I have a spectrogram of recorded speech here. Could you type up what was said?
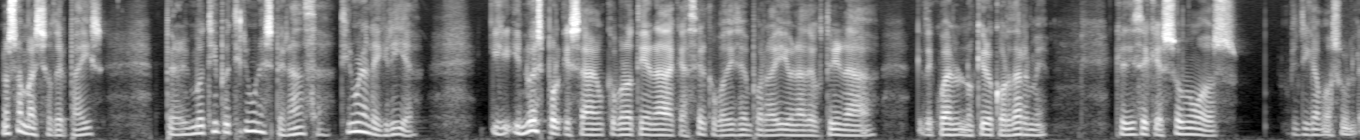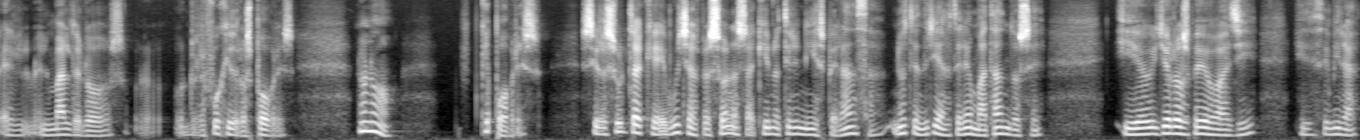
no se han marchado del país, pero al mismo tiempo tiene una esperanza, tiene una alegría. Y, no es porque sean, como no tiene nada que hacer, como dicen por ahí, una doctrina de cual no quiero acordarme, que dice que somos, digamos, el, el mal de los, un refugio de los pobres. No, no, ¿qué pobres? Si resulta que muchas personas aquí no tienen ni esperanza, no tendrían, estarían matándose, y yo los veo allí y dice, mira,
